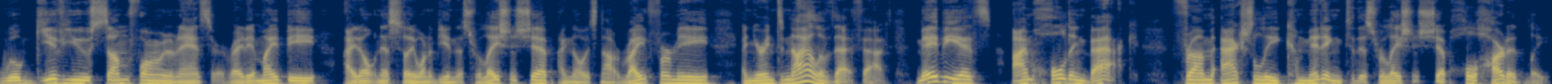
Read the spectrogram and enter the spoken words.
will give you some form of an answer, right? It might be, I don't necessarily want to be in this relationship. I know it's not right for me. And you're in denial of that fact. Maybe it's, I'm holding back from actually committing to this relationship wholeheartedly.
